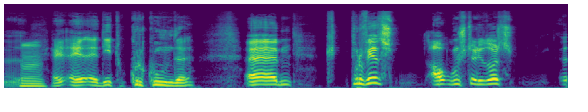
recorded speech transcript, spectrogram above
eh, é, é- é dito corcunda, um, que por vezes alguns historiadores eh,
